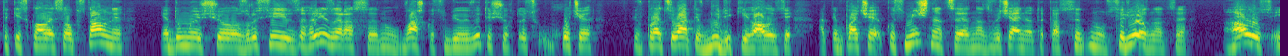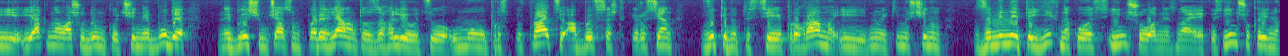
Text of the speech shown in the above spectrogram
такі склалися обставини, я думаю, що з Росією взагалі зараз е, ну, важко собі уявити, що хтось хоче співпрацювати в будь-якій галузі, а тим паче космічна це надзвичайно така ну, серйозна це галузь. І як на вашу думку, чи не буде найближчим часом переглянуто взагалі оцю умову про співпрацю, аби все ж таки росіян викинути з цієї програми і ну, якимось чином замінити їх на когось іншого, не знаю, якусь іншу країну,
